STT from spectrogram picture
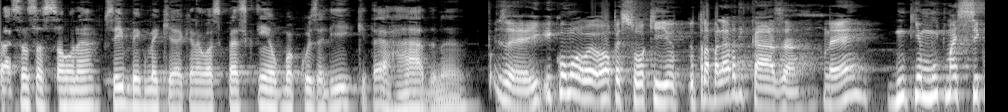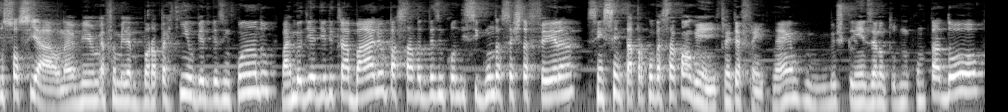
A sensação, né? Sei bem como é que é, aquele negócio que parece que tem alguma coisa ali que tá errado, né? Pois é, e, e como é uma pessoa que eu, eu, trabalhava de casa, né? Não tinha muito mais ciclo social, né? Minha, minha família mora pertinho, eu via de vez em quando, mas meu dia a dia de trabalho eu passava de vez em quando de segunda a sexta-feira sem sentar para conversar com alguém, frente a frente, né? Meus clientes eram tudo no computador,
